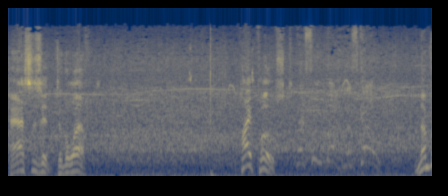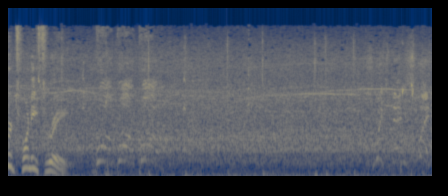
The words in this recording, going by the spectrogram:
passes it to the left. High post. Number 23. Ball, ball, ball. Switch, baby, switch.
